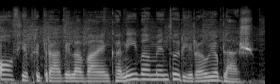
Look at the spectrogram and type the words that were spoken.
OF je pripravila vajenka Neva, mentoriral je Blaž.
